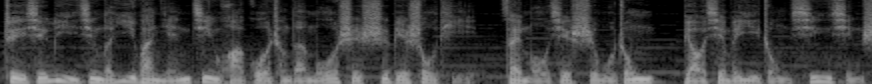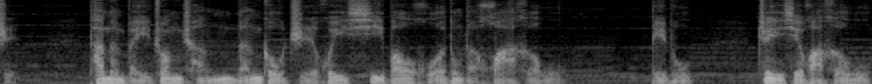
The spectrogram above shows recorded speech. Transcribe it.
这些历经了亿万年进化过程的模式识别受体，在某些食物中表现为一种新形式，它们伪装成能够指挥细胞活动的化合物。比如，这些化合物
